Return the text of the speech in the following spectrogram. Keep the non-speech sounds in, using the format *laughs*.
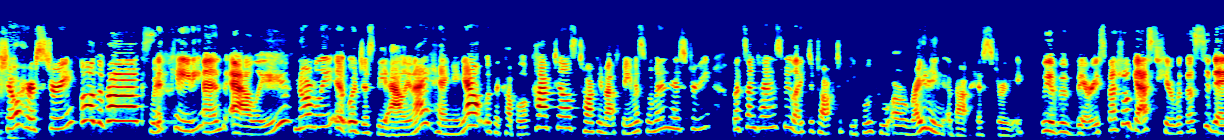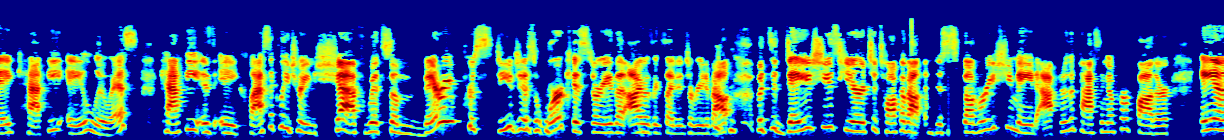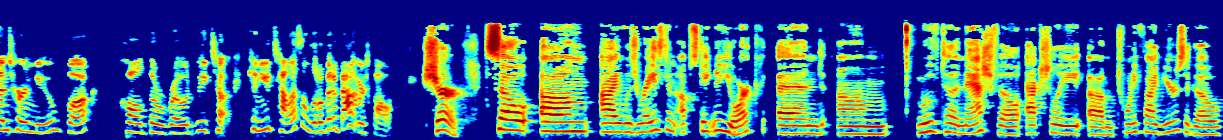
our show Herstory On the rocks with Katie. and Allie. Normally, it would just be Allie and I hanging out with a couple of cocktails talking about famous women in history, but sometimes we like to talk to people who are writing about history. We have a very special guest here with us today, Kathy A. Lewis. Kathy is a classically trained chef with some very prestigious *laughs* work history that I was excited to read about. But today she's here to talk about a discovery she made after the passing of her father and her new book called The Road We Took. Can you tell us a little bit about yourself? Sure. So um, I was raised in upstate New York and um, moved to Nashville actually um, 25 years ago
